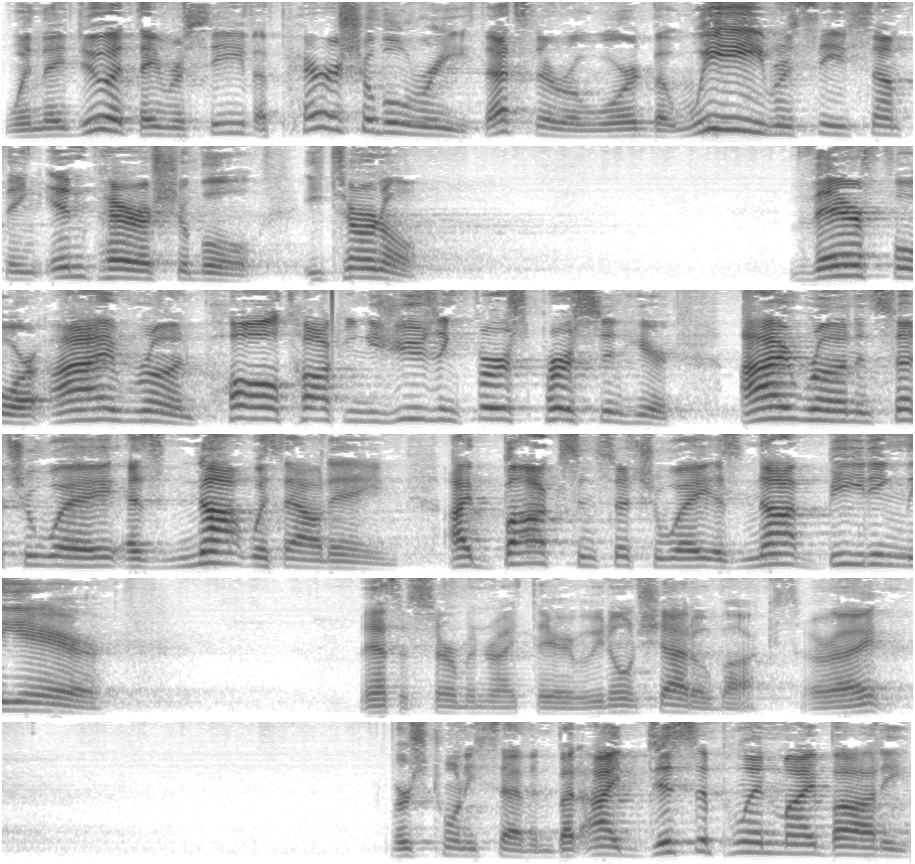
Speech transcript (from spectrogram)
When they do it, they receive a perishable wreath. That's their reward, but we receive something imperishable, eternal. Therefore, I run. Paul talking, he's using first person here. I run in such a way as not without aim. I box in such a way as not beating the air. That's a sermon right there. We don't shadow box, all right? Verse 27 But I discipline my body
